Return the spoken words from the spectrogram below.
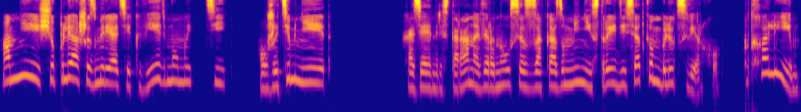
А мне еще пляж измерять и к ведьмам идти. А уже темнеет. Хозяин ресторана вернулся с заказом министра и десятком блюд сверху. Подхалим.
